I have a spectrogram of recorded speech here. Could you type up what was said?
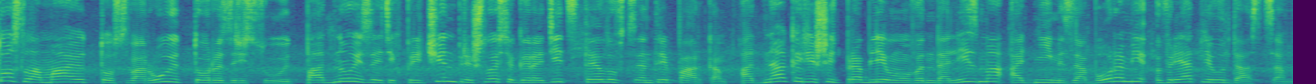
То сломают, то своруют, то разрисуют. По одной из этих причин пришлось огородить стелу в центре парка. Однако решить проблему вандализма одними заборами вряд ли удастся.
